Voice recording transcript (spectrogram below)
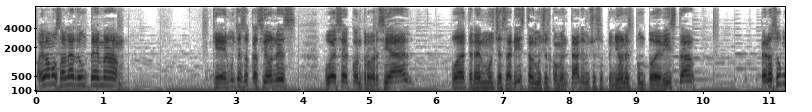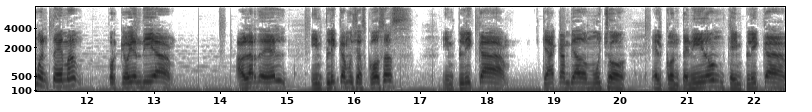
Hoy vamos a hablar de un tema que en muchas ocasiones puede ser controversial, puede tener muchas aristas, muchos comentarios, muchas opiniones, punto de vista, pero es un buen tema porque hoy en día hablar de él implica muchas cosas, implica que ha cambiado mucho el contenido, que implica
